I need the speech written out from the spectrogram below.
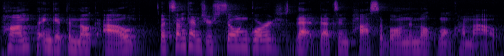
pump and get the milk out, but sometimes you're so engorged that that's impossible and the milk won't come out.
